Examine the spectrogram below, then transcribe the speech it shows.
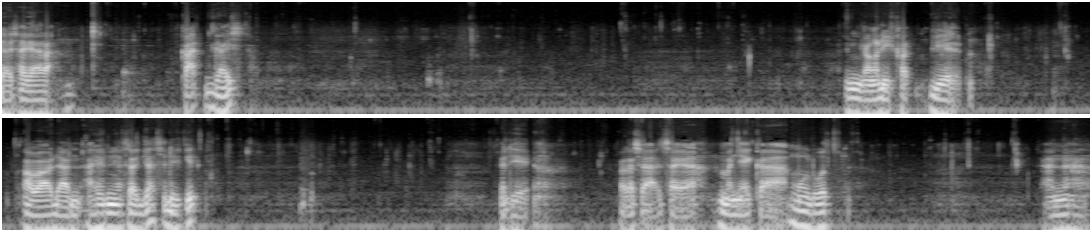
nggak saya cut guys. Jangan di cut di awal dan akhirnya saja sedikit. Jadi pada saat saya menyeka mulut karena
